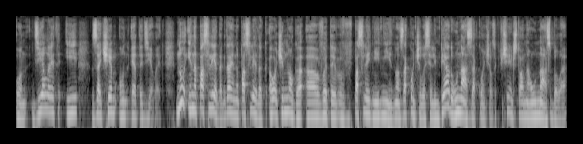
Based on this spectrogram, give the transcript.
он делает и зачем он это делает. Ну и напоследок, да, и напоследок очень много а, в, этой, в последние дни у нас закончилась Олимпиада, у нас закончилась, впечатление, что она у нас была.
